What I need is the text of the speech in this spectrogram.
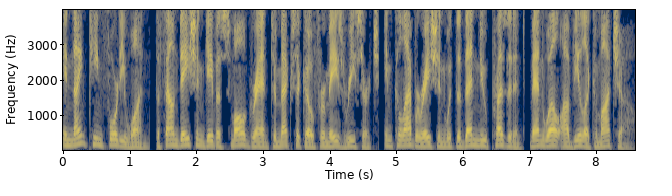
In 1941, the foundation gave a small grant to Mexico for maize research, in collaboration with the then new president, Manuel Avila Camacho.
